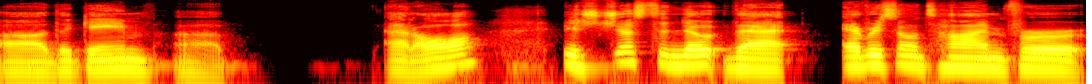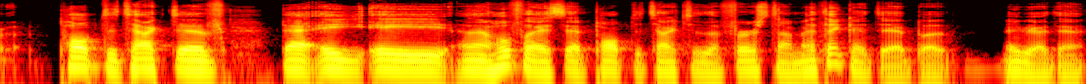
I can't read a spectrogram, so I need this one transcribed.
uh, the game uh, at all. It's just to note that every single time for Pulp Detective, that a, a and hopefully I said Pulp Detective the first time. I think I did, but maybe I didn't.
